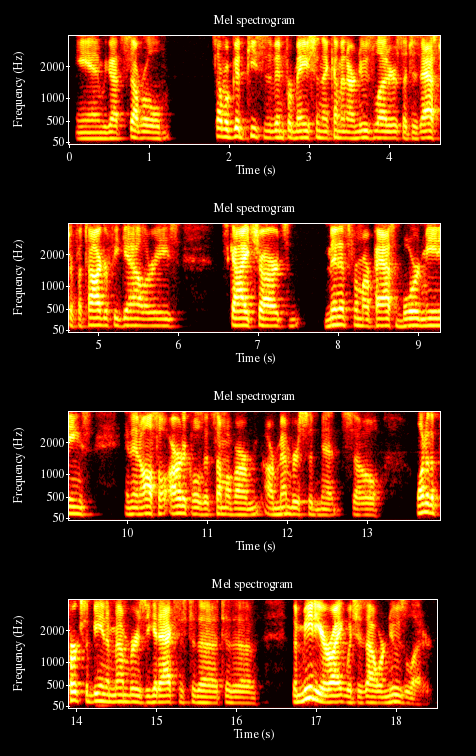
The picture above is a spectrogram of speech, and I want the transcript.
And we got several several good pieces of information that come in our newsletter, such as astrophotography galleries, sky charts, minutes from our past board meetings, and then also articles that some of our, our members submit. So one of the perks of being a member is you get access to the to the the Meteorite, which is our newsletter.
